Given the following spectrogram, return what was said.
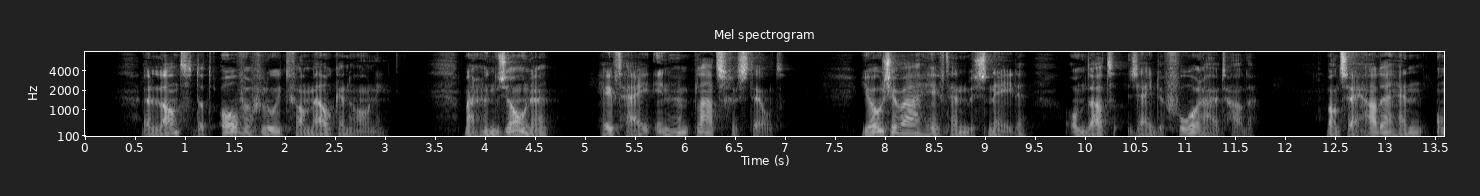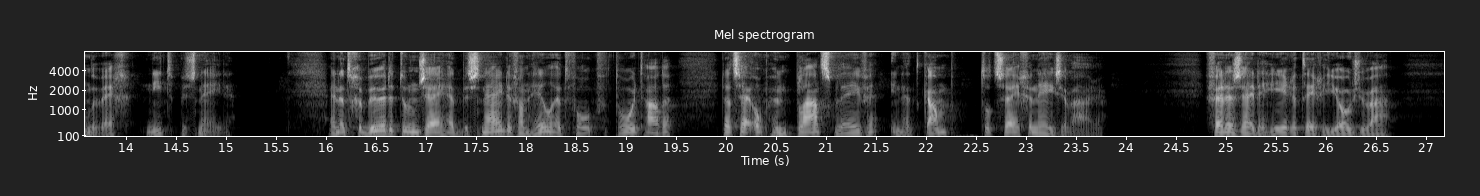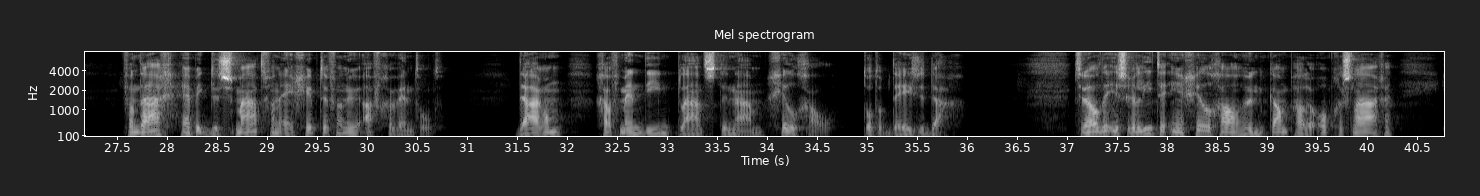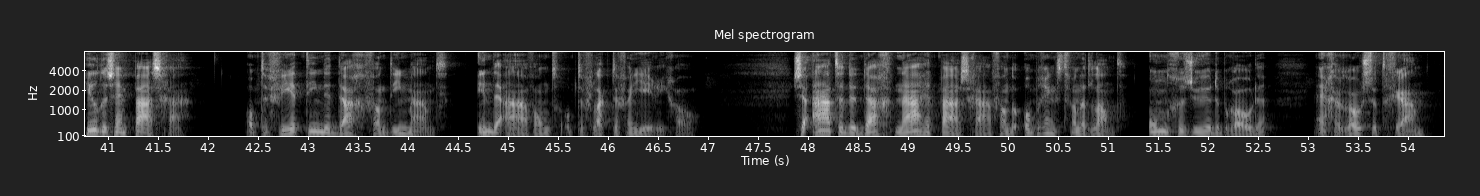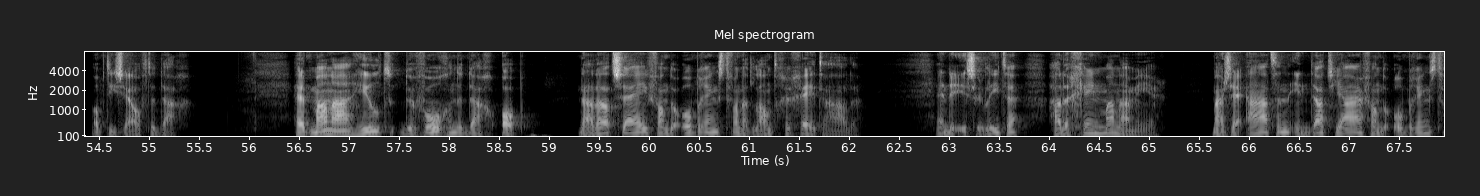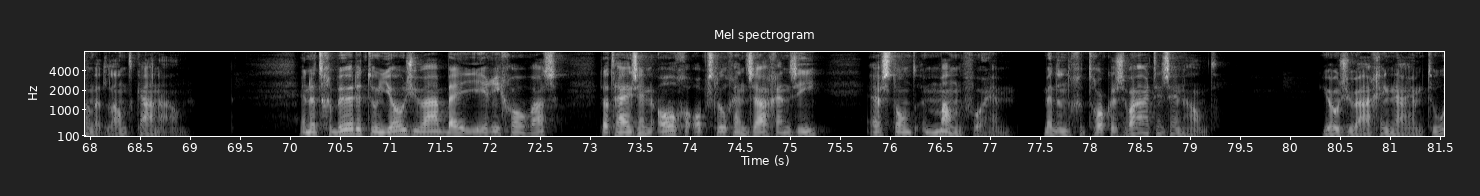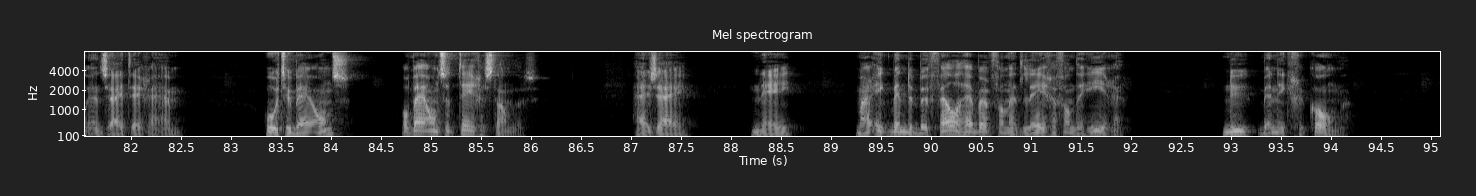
Een land dat overvloeit van melk en honing. Maar hun zonen heeft hij in hun plaats gesteld. Jozua heeft hen besneden, omdat zij de vooruit hadden, want zij hadden hen onderweg niet besneden. En het gebeurde toen zij het besnijden van heel het volk vertooid hadden, dat zij op hun plaats bleven in het kamp tot zij genezen waren. Verder zei de Heere tegen Jozua, Vandaag heb ik de smaad van Egypte van u afgewenteld. Daarom gaf men die plaats de naam Gilgal, tot op deze dag. Terwijl de Israëlieten in Gilgal hun kamp hadden opgeslagen, hielden zij Pascha, op de veertiende dag van die maand, in de avond op de vlakte van Jericho. Ze aten de dag na het Pascha van de opbrengst van het land, ongezuurde broden en geroosterd graan op diezelfde dag. Het manna hield de volgende dag op, nadat zij van de opbrengst van het land gegeten hadden. En de Israëlieten hadden geen manna meer, maar zij aten in dat jaar van de opbrengst van het land Canaan. En het gebeurde toen Jozua bij Jericho was, dat hij zijn ogen opsloeg en zag en zie, er stond een man voor hem, met een getrokken zwaard in zijn hand. Jozua ging naar hem toe en zei tegen hem, Hoort u bij ons of bij onze tegenstanders? Hij zei, Nee, maar ik ben de bevelhebber van het leger van de Heere. Nu ben ik gekomen.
